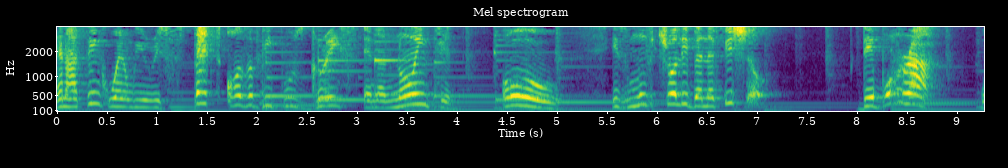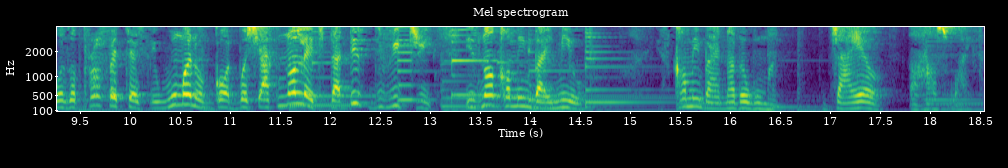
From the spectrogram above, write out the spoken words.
And I think when we respect other people's grace and anointing, oh, it's mutually beneficial. Deborah was a prophetess, a woman of God, but she acknowledged that this victory is not coming by me, oh. it's coming by another woman, Jael, a housewife.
